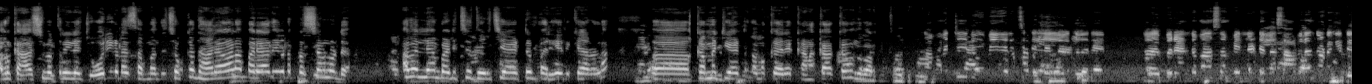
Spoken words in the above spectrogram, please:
അവർക്ക് ആശുപത്രിയിലെ ജോലികളെ സംബന്ധിച്ചൊക്കെ ധാരാളം പരാതികളുടെ പ്രശ്നങ്ങളുണ്ട്. അതെല്ലാം പഠിച്ച് തീർച്ചയായിട്ടും പരിഹരിക്കാനുള്ള കമ്മിറ്റിയായിട്ട് നമുക്ക് അതിനെ കണക്കാക്കാം എന്ന് പറഞ്ഞു ഇപ്പൊ രണ്ടു മാസം പിന്നിട്ടില്ല. സമരം തുടങ്ങിയിട്ട്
